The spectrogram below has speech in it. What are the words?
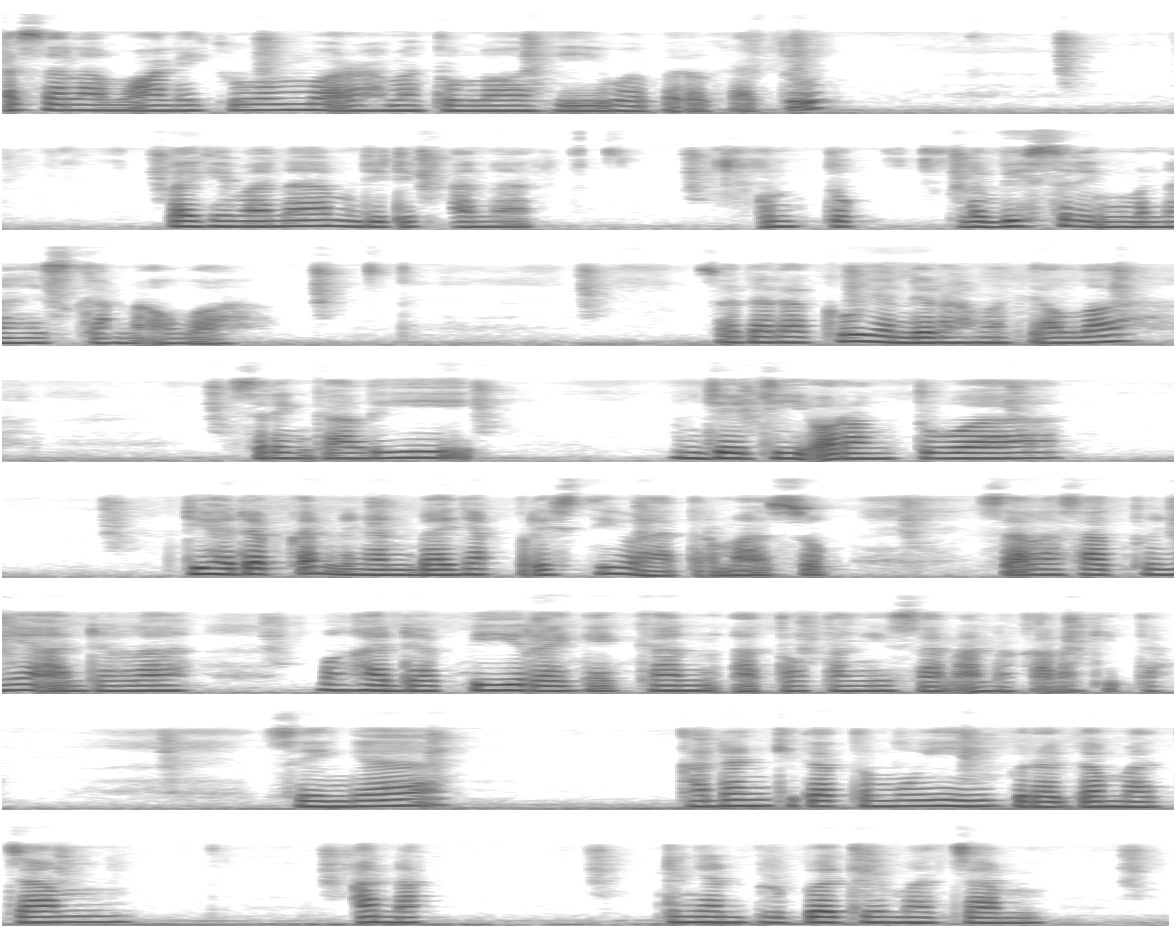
Assalamualaikum warahmatullahi wabarakatuh. Bagaimana mendidik anak untuk lebih sering menangis karena Allah? Saudaraku yang dirahmati Allah, sering kali menjadi orang tua dihadapkan dengan banyak peristiwa termasuk salah satunya adalah menghadapi rengekan atau tangisan anak-anak kita. Sehingga kadang kita temui beragam macam anak dengan berbagai macam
